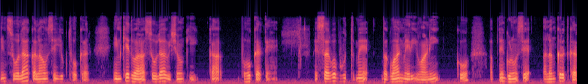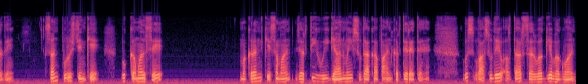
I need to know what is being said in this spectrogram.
इन सोलह कलाओं से युक्त होकर इनके द्वारा सोलह विषयों की, का भोग करते हैं। इस सर्वभूत में भगवान मेरी वाणी को अपने गुणों से अलंकृत कर दें। संत पुरुष जिनके बुक कमल से मकरंद के समान झरती हुई ज्ञानमयी सुधा का पान करते रहते हैं। उस वासुदेव अवतार सर्वज्ञ भगवान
